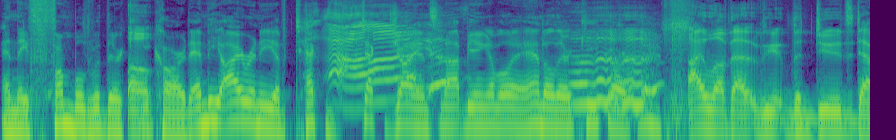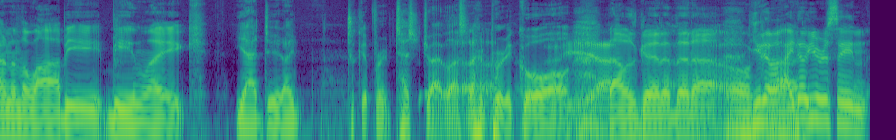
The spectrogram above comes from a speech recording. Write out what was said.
and they fumbled with their key Oh. card. And the irony of tech tech giants not being able to handle their key card. I love that the, the dudes down in the lobby being like, "Yeah, dude, I." Took it for a test drive last night. Pretty cool. That was good. And then, uh, Oh, you know, I know you were saying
